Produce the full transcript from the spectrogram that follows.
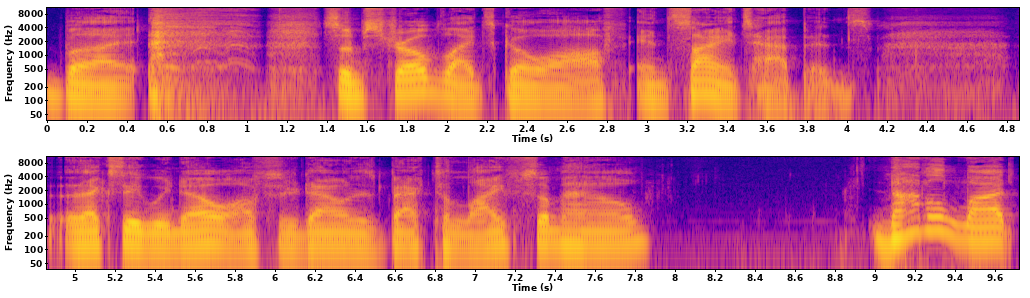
But some strobe lights go off and science happens. The next thing we know, Officer Downe is back to life somehow not a lot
